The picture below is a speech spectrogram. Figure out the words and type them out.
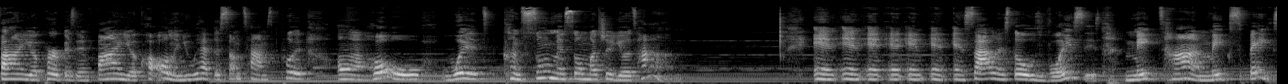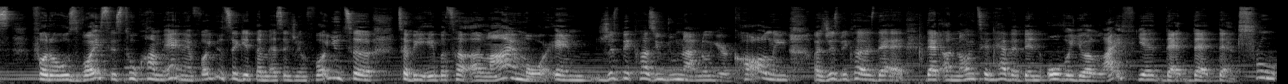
find your purpose and find your calling. You have to sometimes put on hold with consuming so much of your time and and and and, and, and silence those voices. Make time make space for those voices to come in and for you to get the message and for you to to be able to align more. And just because you do not know your calling or just because that that anointing haven't been over your life yet that that that true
